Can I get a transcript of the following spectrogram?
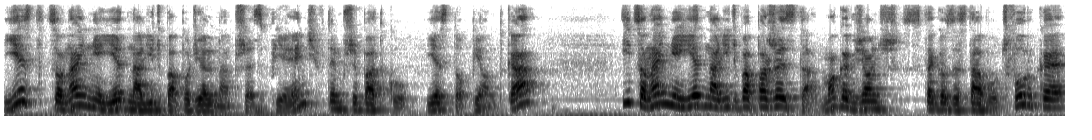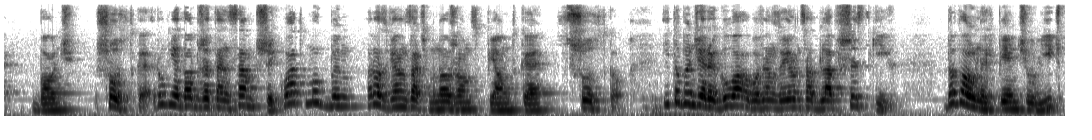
jest co najmniej jedna liczba podzielna przez 5, w tym przypadku jest to piątka, i co najmniej jedna liczba parzysta. Mogę wziąć z tego zestawu czwórkę bądź szóstkę. Równie dobrze ten sam przykład mógłbym rozwiązać mnożąc piątkę z szóstką. I to będzie reguła obowiązująca dla wszystkich dowolnych pięciu liczb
